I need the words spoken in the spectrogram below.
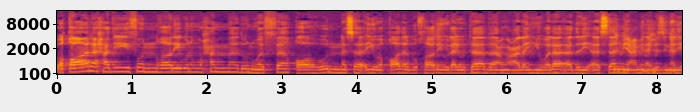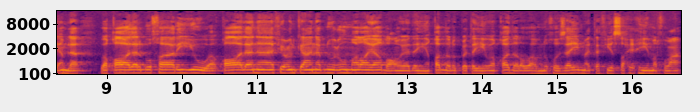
وقال حديث غريب محمد وثقه النسائي وقال البخاري لا يتابع عليه ولا أدري أسمع من أبي الزناد أم لا. وقال البخاري وقال نافع كان ابن عمر يضع يديه قبل ركبتيه وقد رواه ابن خزيمة في صحيحه مرفوعا.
